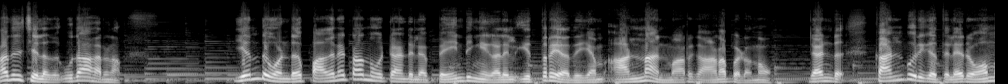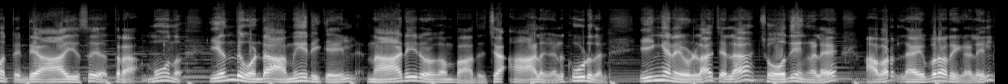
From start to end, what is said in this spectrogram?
അതിൽ ചിലത് ഉദാഹരണം എന്തുകൊണ്ട് പതിനെട്ടാം നൂറ്റാണ്ടിലെ പെയിന്റിങ്ങുകളിൽ ഇത്രയധികം അണ്ണാന്മാർ കാണപ്പെടുന്നു? രണ്ട് കൺപുരികത്തിലെ രോമത്തിന്റെ ആയുസ് എത്ര? മൂന്ന് എന്തുകൊണ്ട് അമേരിക്കയിൽ നാഡീരോഗം ബാധിച്ച ആളുകൾ കൂടുതൽ? ഇങ്ങനെയുള്ള ചില ചോദ്യങ്ങളെ അവർ ലൈബ്രറികളിൽ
